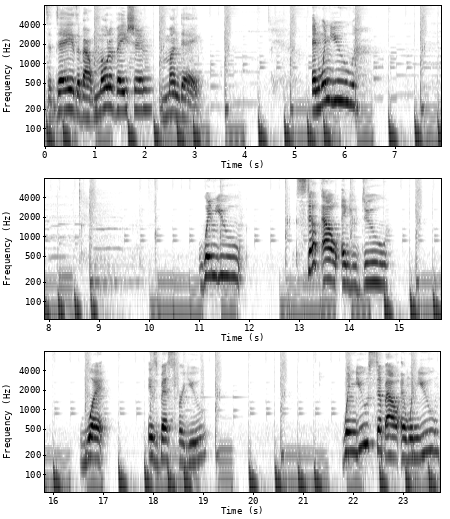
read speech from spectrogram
Today is about Motivation Monday. And when you when you step out and you do what is best for you, when you step out and when you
